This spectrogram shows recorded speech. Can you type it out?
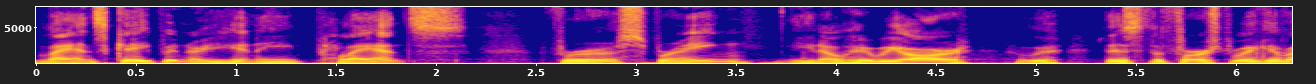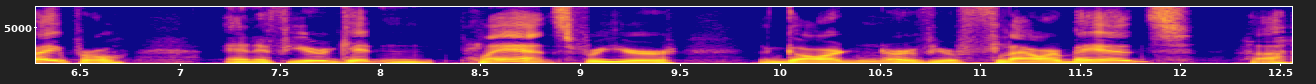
landscaping? Are you getting any plants? For spring. You know, here we are. This is the first week of April. And if you're getting plants for your garden or if your flower beds, uh,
